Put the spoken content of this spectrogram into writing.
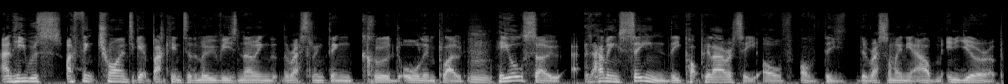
and he was, I think, trying to get back into the movies, knowing that the wrestling thing could all implode. Mm. He also, having seen the popularity of of the the WrestleMania album in Europe.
